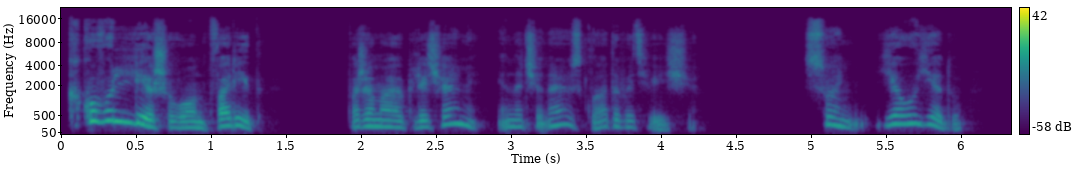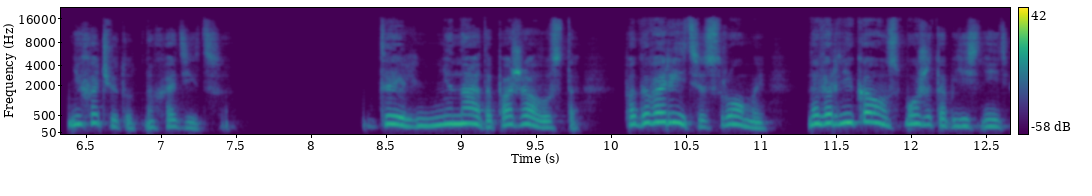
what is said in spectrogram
Какого лешего он творит? Пожимаю плечами и начинаю складывать вещи. «Сонь, я уеду. Не хочу тут находиться». «Дель, не надо, пожалуйста. Поговорите с Ромой. Наверняка он сможет объяснить.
